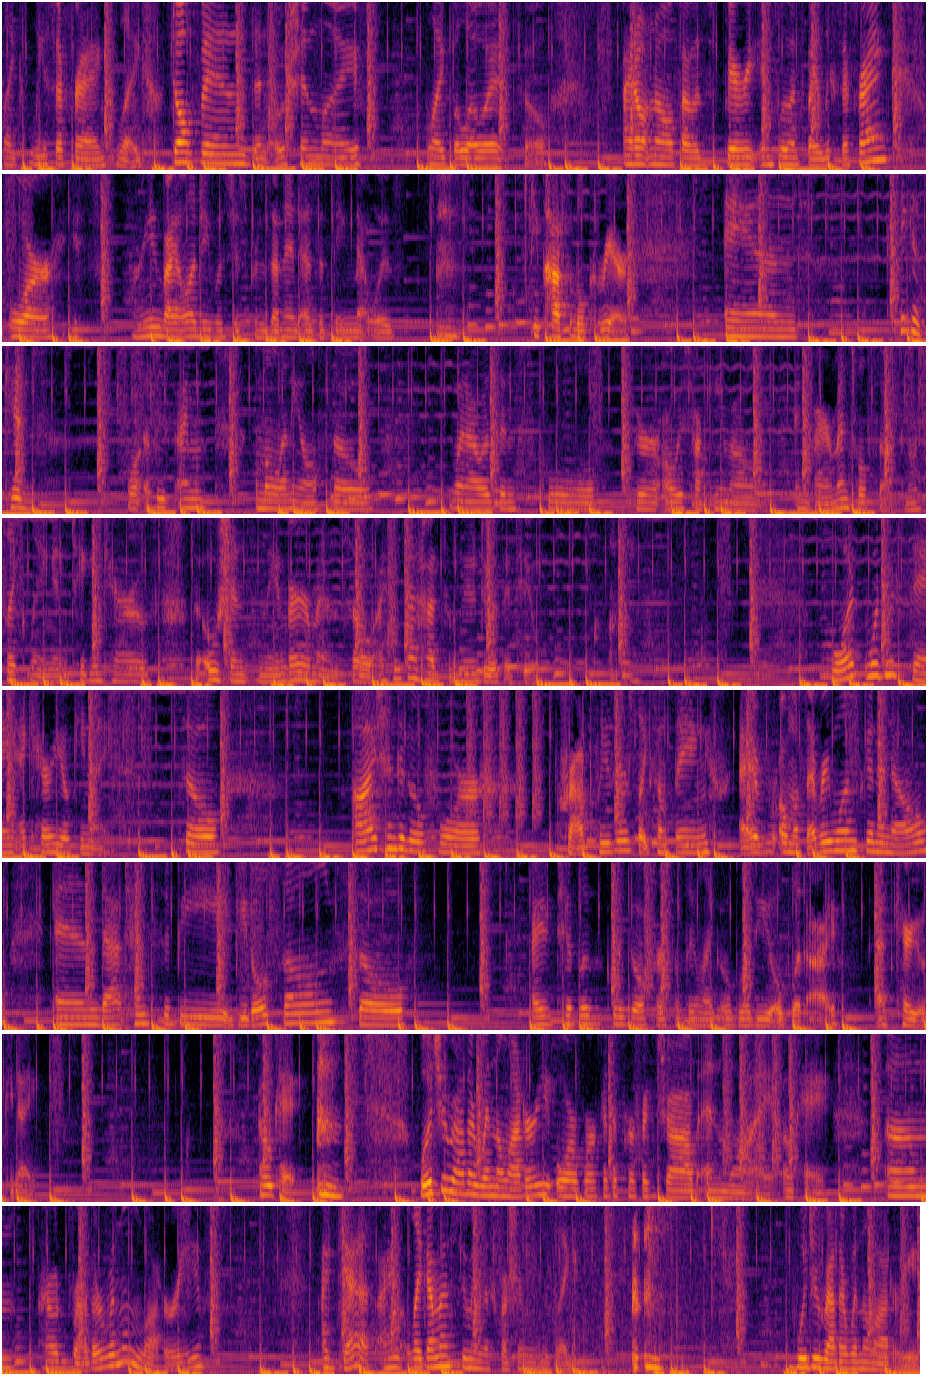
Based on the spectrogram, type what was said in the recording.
like Lisa Frank, like dolphins and ocean life like below it. So I don't know if I was very influenced by Lisa Frank or if marine biology was just presented as a thing that was a possible career. And I think as kids, well, at least I'm a millennial, so when I was in school, we were always talking about environmental stuff and recycling and taking care of the oceans and the environment. So I think that had something to do with it too. What would you sing at karaoke night? So, I tend to go for crowd pleasers, like something almost everyone's gonna know, and that tends to be Beatles songs. So, I typically go for something like Ob-La-Di, Ob-La-Da at karaoke night. Okay. Would you rather win the lottery or work at the perfect job and why? Okay. Um, I would rather win the lottery. I guess I'm like I'm assuming this question means like would you rather win the lottery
